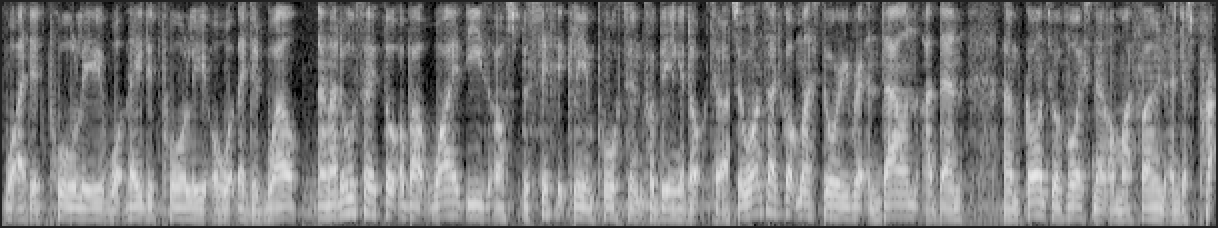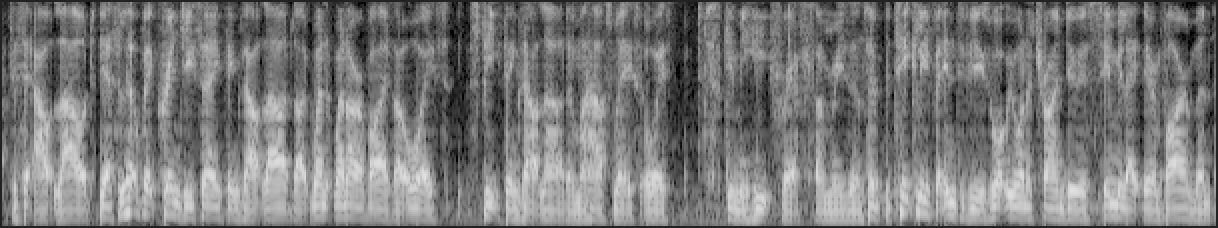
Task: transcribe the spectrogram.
what I did poorly, what they did poorly, or what they did well. And I'd also thought about why these are specifically important for being a doctor. So once I'd got my story written down, I'd then um, go onto a voice note on my phone and just practice it out loud. Yeah, it's a little bit cringy saying things out loud. Like when, when I revise, I always speak things out loud and my housemates always just give me heat for it for some reason. So particularly for interviews, what we want to try and do is simulate their environment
